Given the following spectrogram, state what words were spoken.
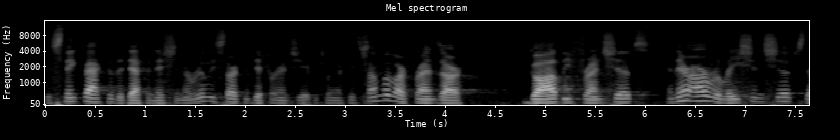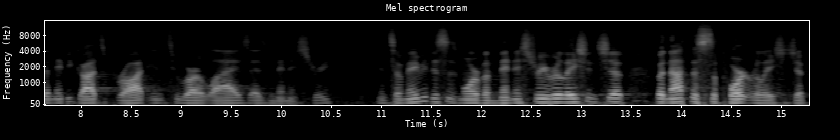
is think back to the definition and really start to differentiate between, okay, some of our friends are godly friendships, and there are relationships that maybe God's brought into our lives as ministry. And so maybe this is more of a ministry relationship, but not the support relationship.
